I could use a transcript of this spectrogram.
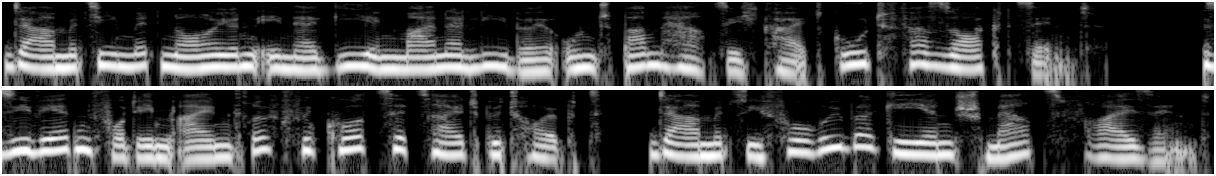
damit sie mit neuen Energien meiner Liebe und Barmherzigkeit gut versorgt sind. Sie werden vor dem Eingriff für kurze Zeit betäubt, damit sie vorübergehend schmerzfrei sind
